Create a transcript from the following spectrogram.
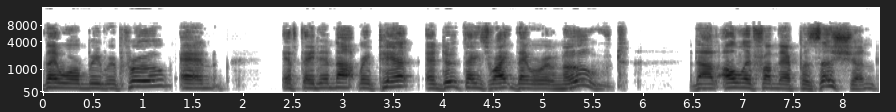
they will be reproved. And if they did not repent and do things right, they were removed, not only from their position,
